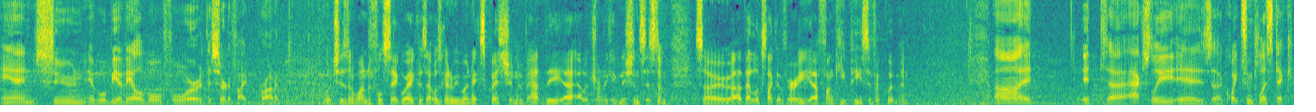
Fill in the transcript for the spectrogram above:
and soon it will be available for the certified product which is a wonderful segue because that was going to be my next question about the uh, electronic ignition system. So uh, that looks like a very uh, funky piece of equipment. Uh, it it uh, actually is uh, quite simplistic.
